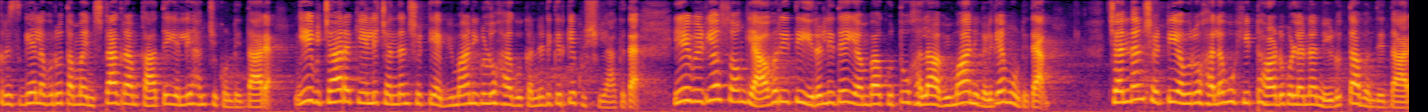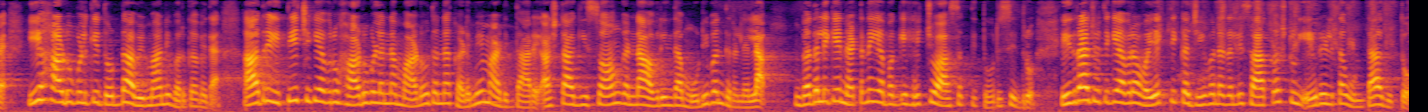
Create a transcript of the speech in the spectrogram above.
ಕ್ರಿಸ್ ಗೇಲ್ ಅವರು ತಮ್ಮ ಇನ್ಸ್ಟಾಗ್ರಾಮ್ ಖಾತೆಯಲ್ಲಿ ಹಂಚಿಕೊಂಡಿದ್ದಾರೆ. ಈ ವಿಚಾರ ಕೇಳಿ ಚಂದನ್ ಶೆಟ್ಟಿ ಅಭಿಮಾನಿಗಳು ಹಾಗೂ ಕನ್ನಡಿಗರಿಗೆ ಖುಷಿಯಾಗಿದೆ. ಈ ವಿಡಿಯೋ ಸಾಂಗ್ ಯಾವ ರೀತಿ ಇರಲಿದೆ ಎಂಬ ಕುತೂಹಲ ಅಭಿಮಾನಿಗಳಿಗೆ ಮೂಡಿದೆ. ಚಂದನ್ ಶೆಟ್ಟಿ ಅವರು ಹಲವು ಹಿಟ್ ಹಾಡುಗಳನ್ನು ನೀಡುತ್ತಾ ಬಂದಿದ್ದಾರೆ. ಈ ಹಾಡುಗಳಿಗೆ ದೊಡ್ಡ ಅಭಿಮಾನಿ ವರ್ಗವಿದೆ. ಆದರೆ ಇತ್ತೀಚೆಗೆ ಅವರು ಹಾಡುಗಳನ್ನು ಮಾಡೋದನ್ನ ಕಡಿಮೆ ಮಾಡಿದ್ದಾರೆ. ಅಷ್ಟಾಗಿ ಸಾಂಗ್ ಅನ್ನ ಅವರಿಂದ ಮೂಡಿ ಬಂದಿರಲಿಲ್ಲ. ಬದಲಿಗೆ ನಟನೆಯ ಬಗ್ಗೆ ಹೆಚ್ಚು ಆಸಕ್ತಿ ತೋರಿಸಿದ್ರು. ಇದರ ಜೊತೆಗೆ ಅವರ ವೈಯಕ್ತಿಕ ಜೀವನದಲ್ಲಿ ಸಾಕಷ್ಟು ಏರಿಳಿತ ಉಂಟಾಗಿತ್ತು.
